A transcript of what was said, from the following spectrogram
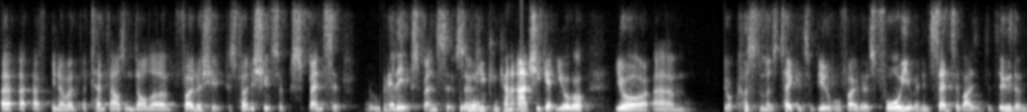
a, a, you know a, a $10000 photo shoot because photo shoots are expensive really expensive so Yeah. if you can kind of actually get your your um, your customers taking some beautiful photos for you and incentivizing to do them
